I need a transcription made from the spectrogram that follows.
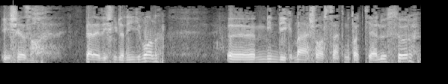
és ez a veled is ugyanígy van, mindig más arcát mutatja először,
